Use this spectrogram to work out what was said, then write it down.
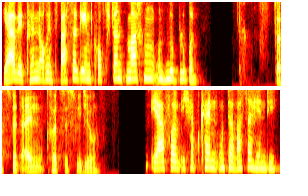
Ja, wir können auch ins Wasser gehen, Kopfstand machen und nur blubbern. Das wird ein kurzes Video. Ja, vor allem, ich habe kein Unterwasser-Handy.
